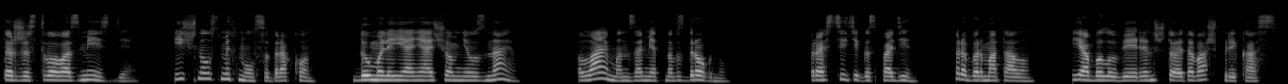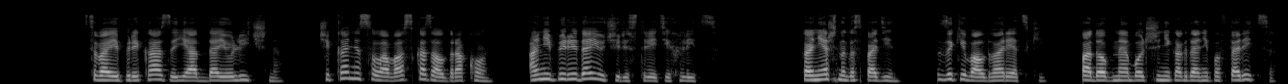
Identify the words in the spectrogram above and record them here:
Торжество возмездия. Хищно усмехнулся дракон. Думали, я ни о чем не узнаю? Лайман заметно вздрогнул. «Простите, господин», — пробормотал он. «Я был уверен, что это ваш приказ». «Свои приказы я отдаю лично», — чеканя слова сказал дракон, «а не передаю через третьих лиц». «Конечно, господин», закивал дворецкий. Подобное больше никогда не повторится.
